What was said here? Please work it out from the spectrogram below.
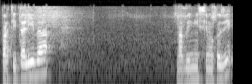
Partita libera. Va benissimo così.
